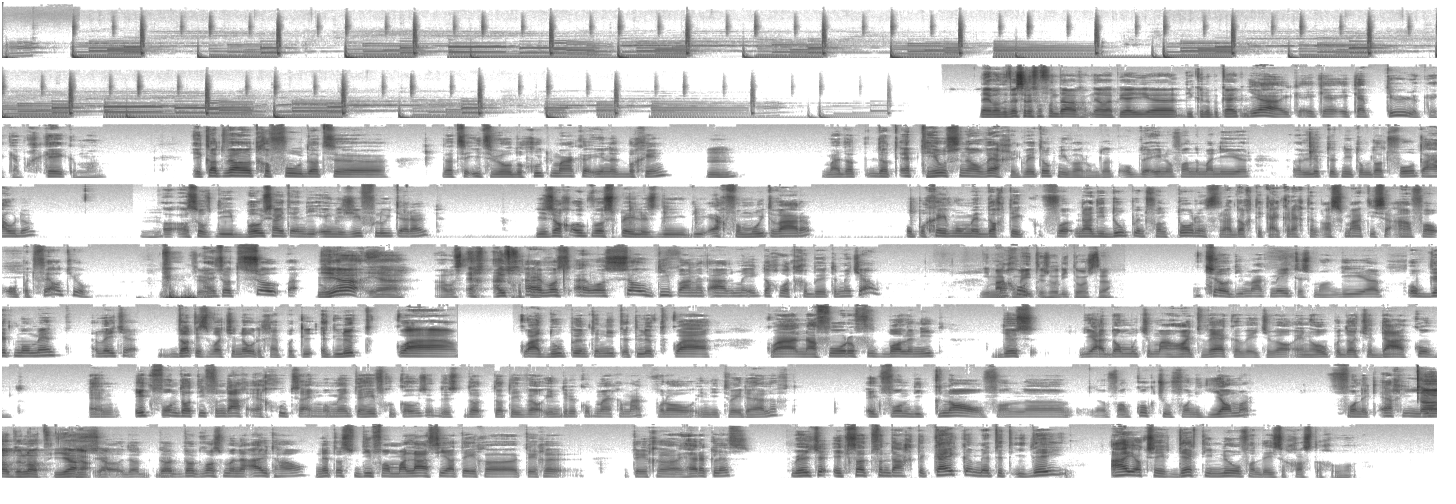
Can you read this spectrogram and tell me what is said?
Nee, want de wedstrijd van vandaag, nou, heb jij uh, die kunnen bekijken? Ja, ik, ik, ik heb, tuurlijk, ik heb gekeken, man. Ik had wel het gevoel dat ze, dat ze iets wilden goedmaken in het begin. Mm Maar dat, dat ebt heel snel weg. Ik weet ook niet waarom. Dat op de een of andere manier uh, lukt het niet om dat vol te houden. Mm -hmm. alsof die boosheid en die energie vloeit eruit. Je zag ook wel spelers die, die echt vermoeid waren op een gegeven moment dacht ik, na die doelpunt van Torenstra, dacht ik, hij krijgt een astmatische aanval op het veld, joh. hij zat zo... Ja, ja. Hij was echt uitgeput. Hij was, hij was zo diep aan het ademen. Ik dacht, wat gebeurt er met jou? Die maakt meters hoor, die Torenstra. Zo, die maakt meters, man. Die, uh, op dit moment, weet je, dat is wat je nodig hebt. Het, het lukt qua, qua doelpunten niet. Het lukt qua, qua naar voren voetballen niet. Dus ja, dan moet je maar hard werken, weet je wel. En hopen dat je daar komt. En ik vond dat hij vandaag echt goed zijn momenten heeft gekozen. Dus dat, dat heeft wel indruk op mij gemaakt. Vooral in die tweede helft. Ik vond die knal van, uh, van Kokchu vond ik jammer. Vond ik echt jammer. Ah, op de lat, ja. Zo, dat, dat, dat was me een uithaal. Net als die van Malasia tegen, tegen, tegen Heracles. Weet je, ik zat vandaag te kijken met het idee Ajax heeft 13-0 van deze gasten gewonnen.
